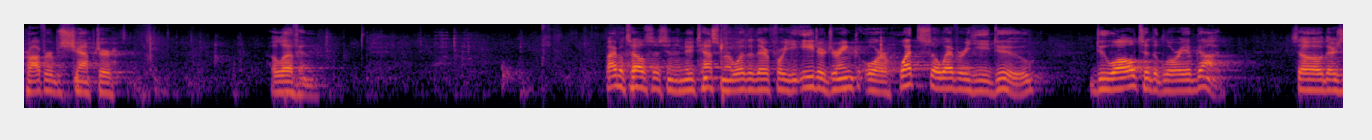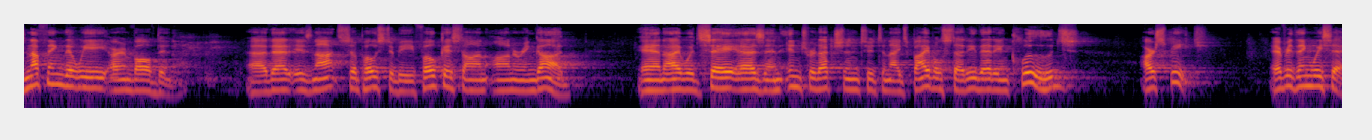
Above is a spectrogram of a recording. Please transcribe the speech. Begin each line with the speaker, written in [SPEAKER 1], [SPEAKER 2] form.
[SPEAKER 1] Proverbs chapter 11. Bible tells us in the New Testament whether therefore ye eat or drink or whatsoever ye do, do all to the glory of God. So there's nothing that we are involved in uh, that is not supposed to be focused on honoring God. And I would say, as an introduction to tonight's Bible study, that includes our speech, everything we say.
